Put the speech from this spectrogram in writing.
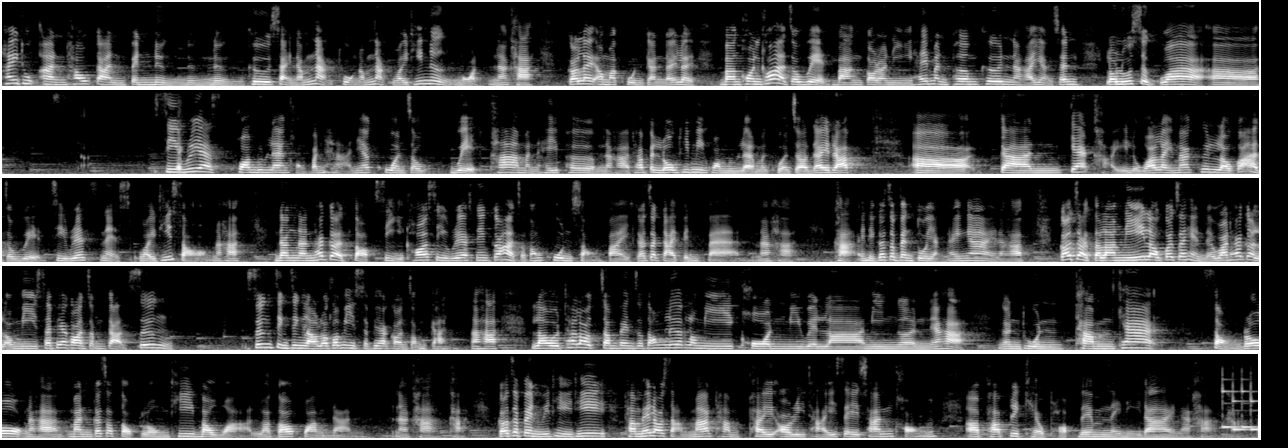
ให้ทุกอันเท่ากันเป็น 1 1 1 คือใส่น้ำหนักถ่วงน้ำหนักไว้ที่ 1 หมดนะคะ ก็เลยเอามาคูณกันได้เลย บางคนเขาอาจจะเวทบางกรณีให้มันเพิ่มขึ้นนะคะ อย่างเช่นเรารู้สึกว่าอ่า ซีเรียสความรุนแรงของปัญหาเนี่ยควรจะเวทค่ามันให้เพิ่มนะคะ ถ้าเป็นโรคที่มีความรุนแรงมันควรจะได้รับการแก้ไขหรือว่าอะไรมากขึ้น เราก็อาจจะเวท seriousness ไว้ที่ 2 นะคะ ดังนั้นถ้าเกิดตอบ 4 ข้อ serious นี่ก็อาจจะต้องคูณ 2 ไป ก็จะกลายเป็น 8 นะคะค่ะ อันนี้ก็จะเป็นตัวอย่างง่ายๆนะคะ ก็จากตารางนี้เราก็จะเห็นได้ว่าถ้าเกิดเรามีทรัพยากรจำกัดซึ่ง ซึ่งจริง ๆ แล้วเราก็มีทรัพยากรจำกัดนะคะ เราถ้าเราจำเป็นจะต้องเลือกเรามีคนมีเวลามีเงินเนี่ยค่ะเงินทุนทำแค่ 2 โรคนะคะ มันก็จะตกลงที่เบาหวานแล้วก็ความดันนะคะค่ะก็จะเป็นวิธีที่ทำให้เราสามารถทำ prioritization ของ public health problem ในนี้ได้นะคะค่ะ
